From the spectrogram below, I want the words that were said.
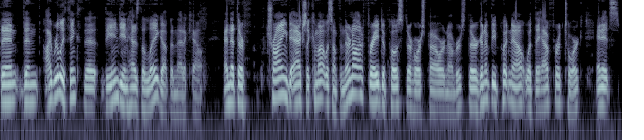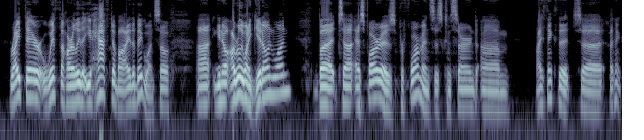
then then I really think that the Indian has the leg up in that account and that they're trying to actually come out with something. They're not afraid to post their horsepower numbers. They're going to be putting out what they have for a torque and it's right there with the Harley that you have to buy the big one. So, uh, you know, I really want to get on one, but uh, as far as performance is concerned, um, I think that uh, I think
